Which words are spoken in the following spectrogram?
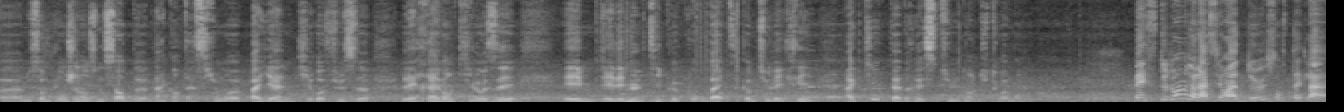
Euh, nous sommes plongés dans une sorte d'incantation euh, païenne qui refuse les rêves ankylosés et, les multiples courbettes, comme tu l'écris. À qui t'adresses-tu dans le tutoiement? Ben, C'est toujours une relation à deux, sauf peut-être la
